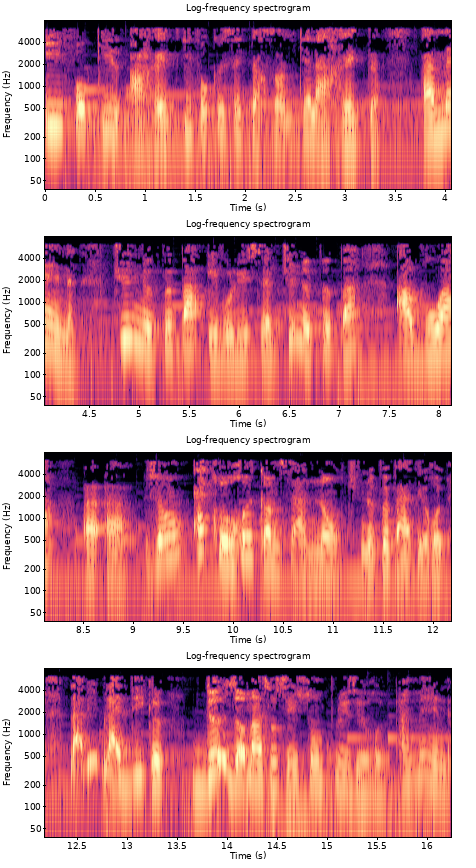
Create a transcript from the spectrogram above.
Il faut qu'il arrête. Il faut que cette personne, qu'elle arrête. Amen. Tu ne peux pas évoluer seul. Tu ne peux pas avoir euh, euh, genre, être heureux comme ça. Non, tu ne peux pas être heureux. La Bible a dit que deux hommes associés sont plus heureux. Amen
